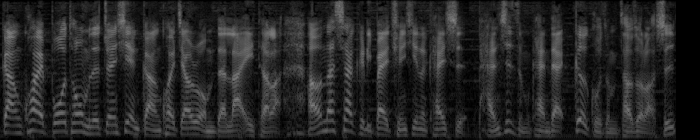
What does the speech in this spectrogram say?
赶快拨通我们的专线，赶快加入我们。的 Light 了，好，那下个礼拜全新的开始，盘是怎么看待？个股怎么操作？老师，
